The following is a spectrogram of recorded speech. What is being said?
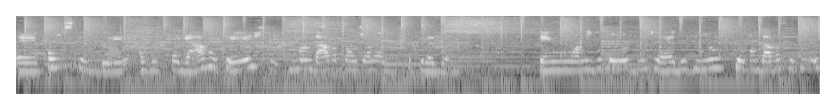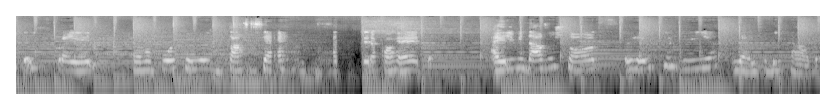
é, como escrever. A gente pegava o texto e mandava para um jornalista, por exemplo. Tem um amigo meu do GE do Rio que eu mandava sempre meus textos para ele, falava, pô, ele tá certo, a maneira correta. Aí ele me dava os toques, eu reescrevia e aí publicava.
